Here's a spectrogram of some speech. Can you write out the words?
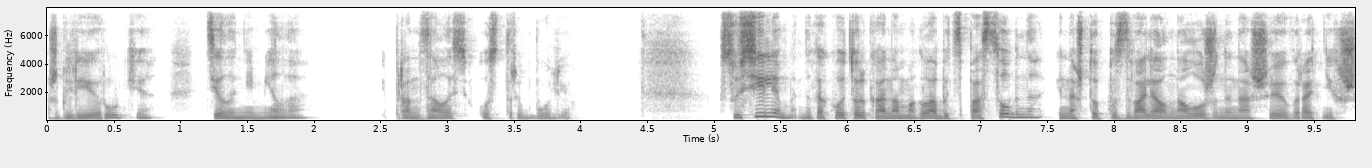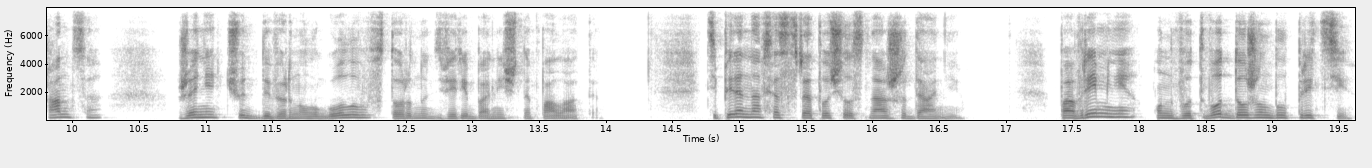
жгли ей руки, тело немело и пронзалось острой болью. С усилием, на какое только она могла быть способна и на что позволял наложенный на шею воротник шанса, Женя чуть довернула голову в сторону двери больничной палаты. Теперь она вся сосредоточилась на ожидании. По времени он вот-вот должен был прийти.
